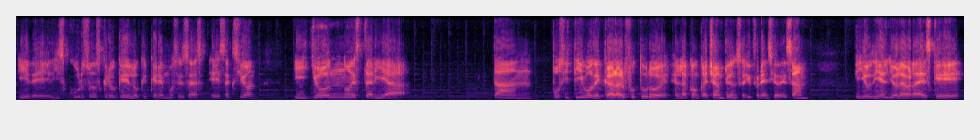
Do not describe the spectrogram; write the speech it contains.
y de discursos, creo que lo que queremos es, es acción y yo no estaría tan positivo de cara al futuro en la Conca Champions, a diferencia de Sam y Udiel, yo la verdad es que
